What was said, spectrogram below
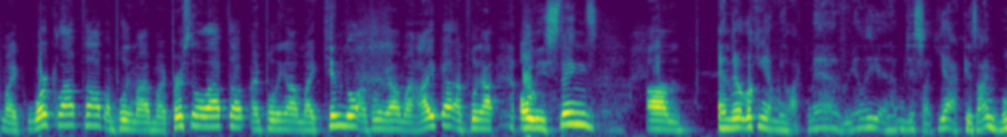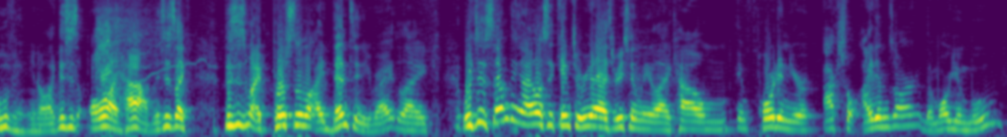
my work laptop. I'm pulling out my personal laptop. I'm pulling out my Kindle. I'm pulling out my iPad. I'm pulling out all these things. Um, and they're looking at me like man really? And i'm just like yeah because i'm moving you know like this is all i have. This is like this is my personal identity right? Like which is something i also came to realize recently like how important your actual items are the more you move.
